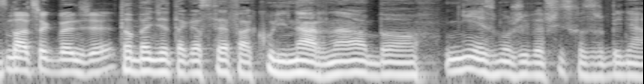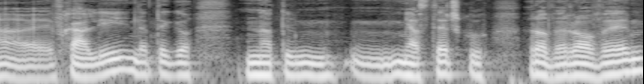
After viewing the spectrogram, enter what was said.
smaczek będzie. To będzie taka strefa kulinarna, bo nie jest możliwe wszystko zrobienia e, w hali, dlatego na tym mm, miasteczku rowerowym,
